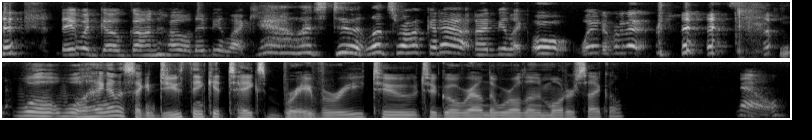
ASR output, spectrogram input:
they would go gun ho. They'd be like, "Yeah, let's do it. Let's rock it out." And I'd be like, "Oh, wait a minute." well, well, hang on a second. Do you think it takes bravery to to go around the world on a motorcycle? No,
